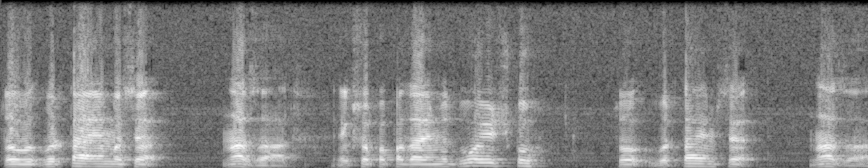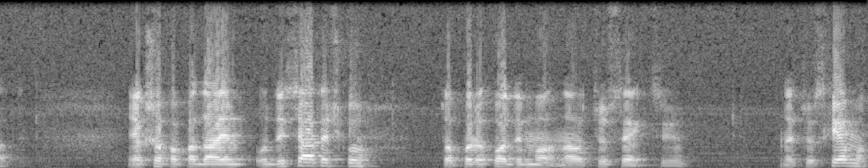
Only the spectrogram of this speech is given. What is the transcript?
то вертаємося назад. Якщо попадаємо в двоєчку, то вертаємося назад. Якщо попадаємо у десяточку, то переходимо на цю секцію, на цю схему.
